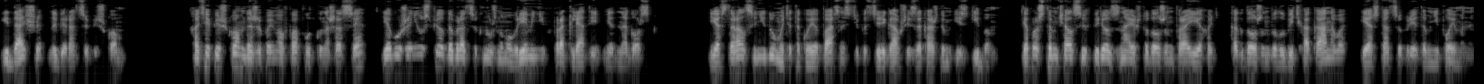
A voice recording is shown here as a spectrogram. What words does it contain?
и дальше добираться пешком. Хотя пешком, даже поймав попутку на шоссе, я бы уже не успел добраться к нужному времени в проклятый Медногорск. Я старался не думать о такой опасности, подстерегавшей за каждым изгибом. Я просто мчался вперед, зная, что должен проехать, как должен был убить Хаканова и остаться при этом непойманным.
